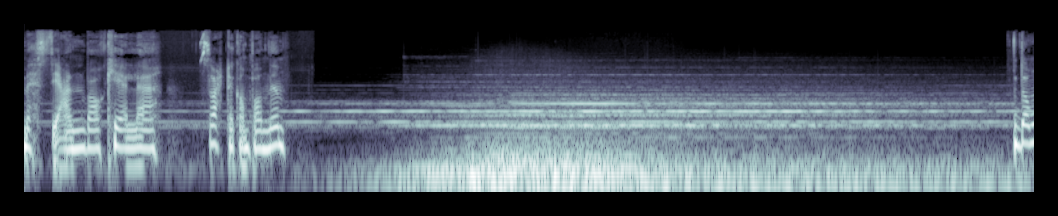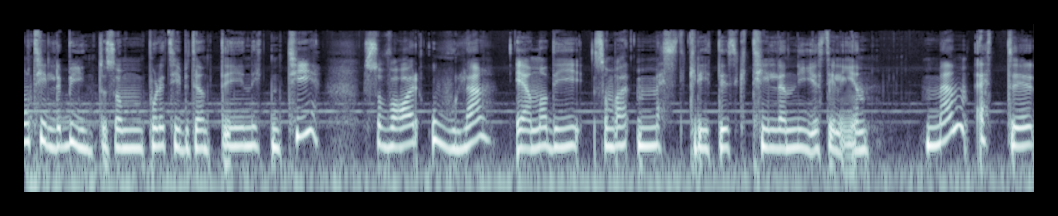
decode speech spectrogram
mesterhjernen bak hele svertekampanjen. Da Mathilde begynte som politibetjent i 1910, så var Ole en av de som var mest kritisk til den nye stillingen. Men etter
